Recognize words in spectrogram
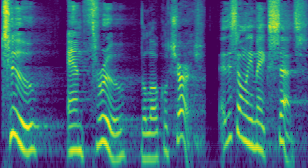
to and through the local church. This only makes sense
